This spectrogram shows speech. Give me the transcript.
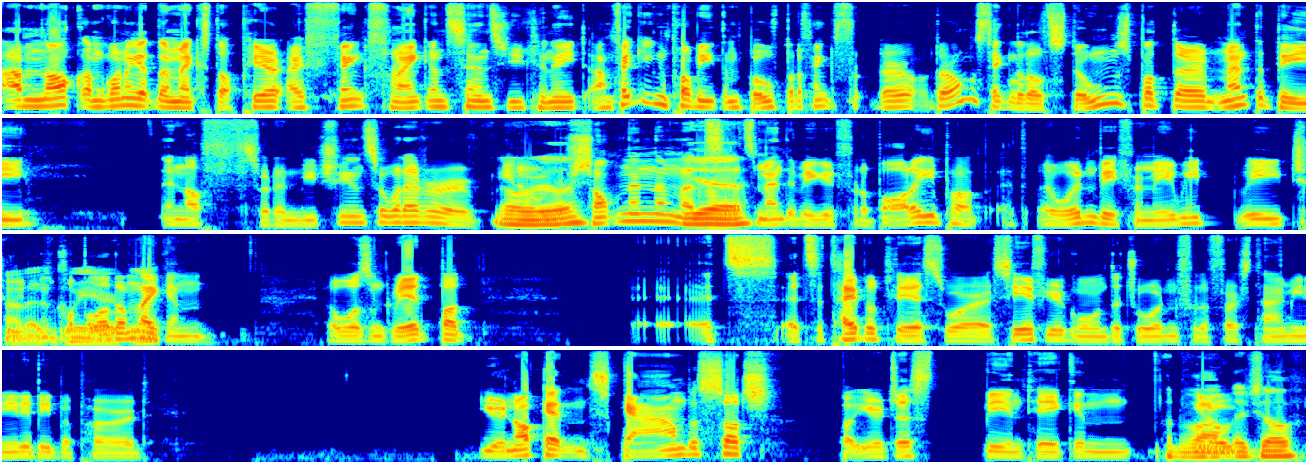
I'm not. I'm going to get them mixed up here. I think frankincense you can eat. I think you can probably eat them both, but I think fr- they're they're almost like little stones, but they're meant to be enough sort of nutrients or whatever. Or, you Oh, know, really? something in them that's Yeah. it's meant to be good for the body, but it, it wouldn't be for me. We we chewed a couple weird, of them, like- like, and it wasn't great. But it's it's a type of place where, say, if you're going to Jordan for the first time, you need to be prepared. You're not getting scammed as such, but you're just being taken you know, Advantage of.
